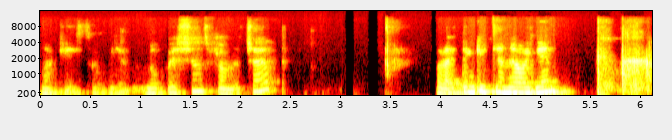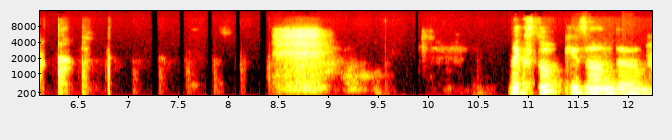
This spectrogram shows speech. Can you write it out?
Okay, so we have no questions from the chat. All right, thank you, Tianhao, again. Next talk is on the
